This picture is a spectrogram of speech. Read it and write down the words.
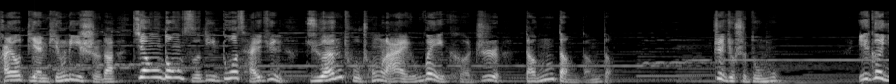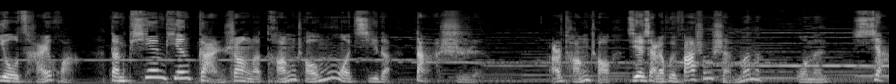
还有点评历史的“江东子弟多才俊，卷土重来未可知”等等等等。这就是杜牧，一个有才华但偏偏赶上了唐朝末期的大诗人。而唐朝接下来会发生什么呢？我们下。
